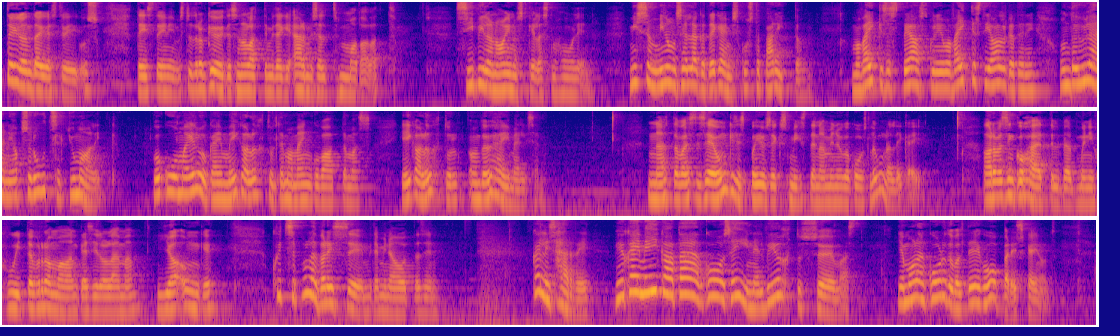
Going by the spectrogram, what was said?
Teil on täiesti õigus. teiste inimeste tragöödias on alati midagi äärmiselt madalat. Sibil on ainus, kellest ma hoolin. mis on minul sellega tegemist, kust ta pärit on? Oma väikesest peast kuni oma väikeste jalgadeni on ta üleni absoluutselt jumalik. kogu oma elu käin ma igal õhtul tema mängu vaatamas ja igal õhtul on ta ühe imelisem. nähtavasti see ongi siis põhjuseks, miks te enam minuga koos lõunal ei käi. arvasin kohe, et teil peab mõni huvitav romaan käsil olema ja ongi. kuid see pole päris see, mida mina ootasin. kallis Harry, me ju käime iga päev koos einel või õhtus söömas ja ma olen korduvalt teiega ooperis käinud,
